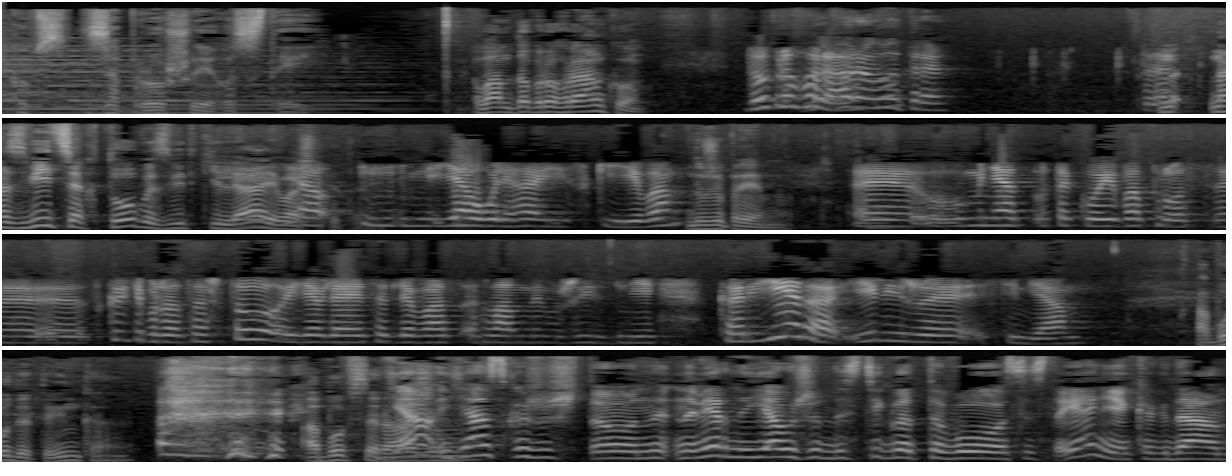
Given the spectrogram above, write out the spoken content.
Якобс запрошує гостей. Вам доброго ранку. Доброго Доброе ранку. утро. Н- Назвіться, хто ви, звідкіля і ваше Я, питання. я Ольга из Киева. Дуже приємно. Э, у меня вот такой вопрос. Э, скажите, пожалуйста, что является для вас главным в жизни? Карьера или же семья? Або дитинка, або все Я, разом. я скажу, что, н- наверное, я уже достигла того состояния, когда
